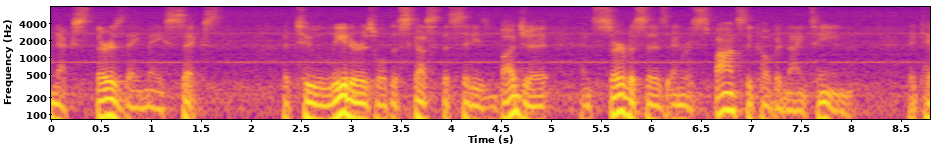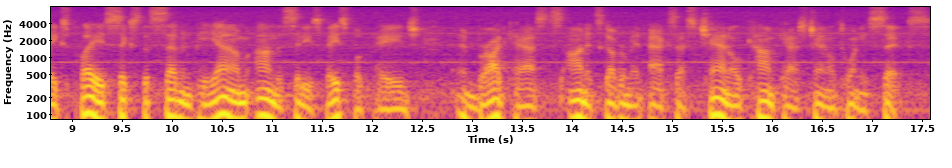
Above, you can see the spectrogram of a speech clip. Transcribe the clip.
next Thursday, May 6th. The two leaders will discuss the city's budget and services in response to COVID 19. It takes place 6 to 7 p.m. on the city's Facebook page and broadcasts on its government access channel, Comcast Channel 26.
